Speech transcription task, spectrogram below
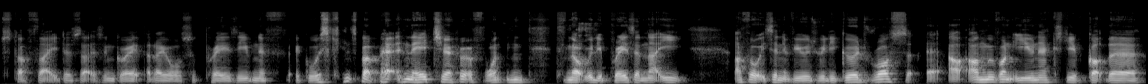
stuff that he does that isn't great that I also praise, even if it goes against my better nature of wanting to not really praise him, that he I thought his interview was really good. Ross, uh, I'll, move on to you next. You've got the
